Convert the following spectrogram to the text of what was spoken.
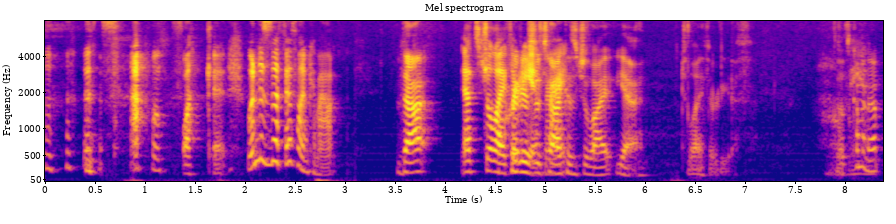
it sounds like it. When does the fifth one come out? That That's July Critters 30th, Attack right? is July, yeah, July 30th. Oh, So it's coming up.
